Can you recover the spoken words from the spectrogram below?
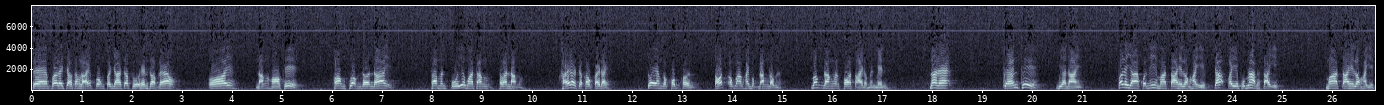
แต่พระรเจ้าทั้งหลายปองปัญญาสักสูเห็นสอบแล้ว โอ้ยหนังห่อเคห้องส้วมเดินได้ ถ้ามันปุ๋ยออกมาทางทวารหนักใครเราจะเข้าใกล้ได้ ตัวเองก็ขมเขินตอดออกมาให้บักดังดมเลยบักดังมันพอตายหรอกมันเหม็นนั่นแหละ แสนที่เบียนายภรรยาคนนี้มาตายให้ร้องไห้อีก จะไปภูมิหน้าก็ตายอีก มาตายให้ร้องไห้อีก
